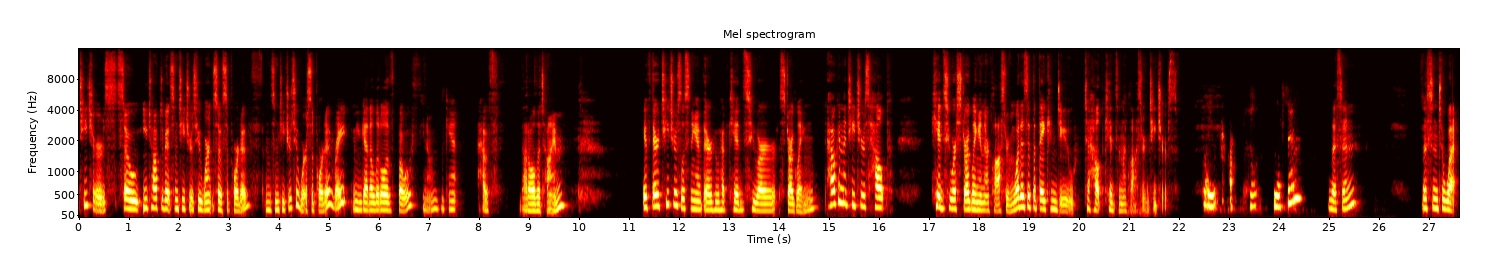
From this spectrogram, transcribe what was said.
teachers. So you talked about some teachers who weren't so supportive and some teachers who were supportive, right? You get a little of both. You know, you can't have that all the time. If there are teachers listening out there who have kids who are struggling, how can the teachers help kids who are struggling in their classroom? What is it that they can do to help kids in the classroom, teachers? Like listen, Listen. Listen to what?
